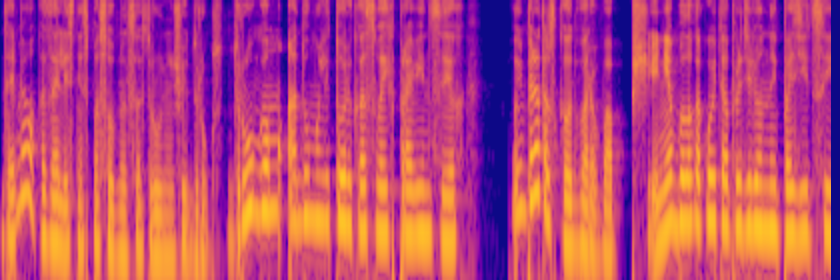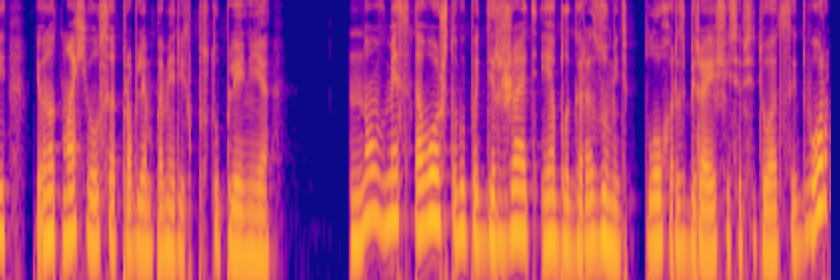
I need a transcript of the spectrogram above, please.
Даймё оказались неспособны сотрудничать друг с другом, а думали только о своих провинциях – у императорского двора вообще не было какой-то определенной позиции, и он отмахивался от проблем по мере их поступления. Но вместо того, чтобы поддержать и облагоразумить плохо разбирающийся в ситуации двор,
